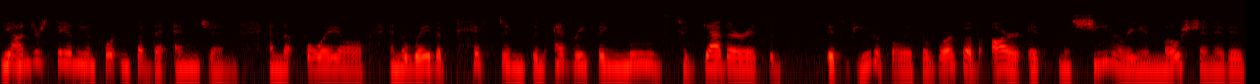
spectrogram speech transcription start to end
you understand the importance of the engine and the oil and the way the pistons and everything moves together. It's it's beautiful. It's a work of art. It's machinery in motion. It is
